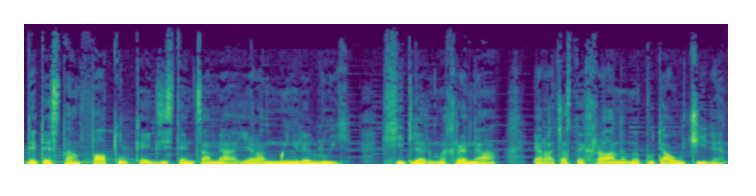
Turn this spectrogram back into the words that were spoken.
Detestam faptul că existența mea era în mâinile lui. Hitler mă hrănea, iar această hrană mă putea ucide.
